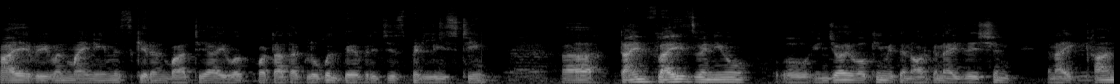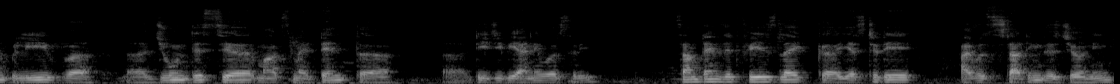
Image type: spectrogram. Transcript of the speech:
Hi everyone, my name is Kiran Bhatia. I work for Tata Global Beverages Middle East team. Uh, time flies when you uh, enjoy working with an organization, and I can't believe uh, uh June this year marks my 10th uh, uh, TGB anniversary. Sometimes it feels like yesterday I was starting this journey.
